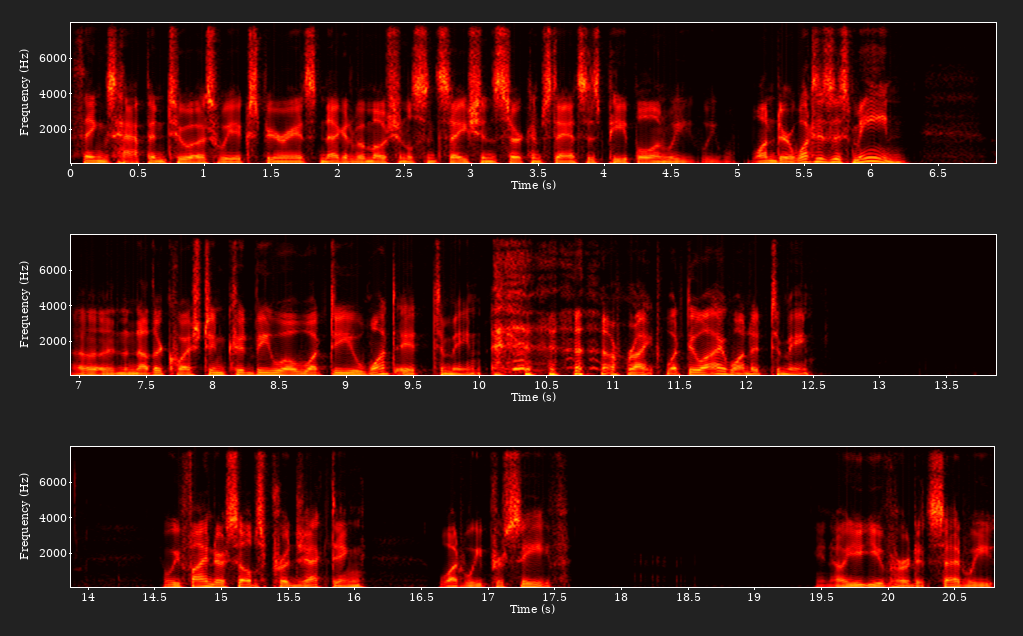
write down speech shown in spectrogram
Things happen to us, we experience negative emotional sensations, circumstances, people, and we, we wonder, what does this mean? Uh, another question could be, well, what do you want it to mean? right? What do I want it to mean? And we find ourselves projecting what we perceive. You know, you, have heard it said, we,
